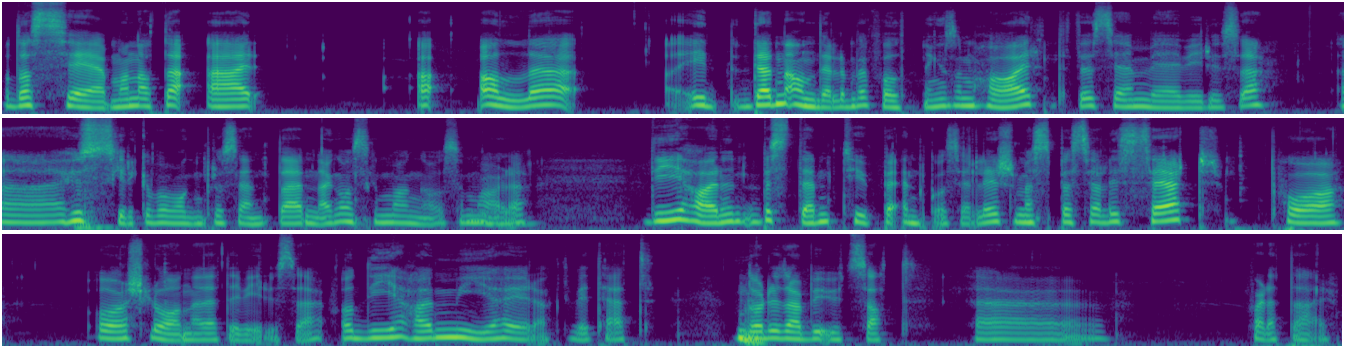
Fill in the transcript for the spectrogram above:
Og da ser man at det er alle den andelen av befolkningen som har dette CMV-viruset, eh, jeg husker ikke hvor mange prosent det er, men det er ganske mange av oss som har det, de har en bestemt type NK-celler som er spesialisert på å slå ned dette viruset. Og de har mye høyere aktivitet når de da blir utsatt eh, for dette her.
